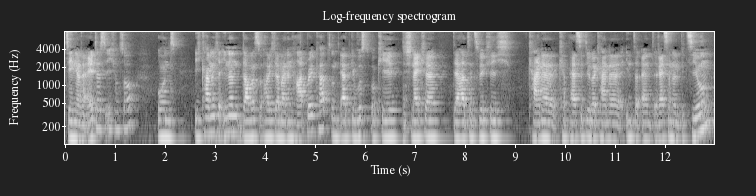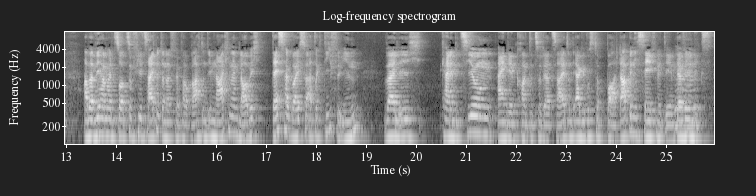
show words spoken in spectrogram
zehn Jahre älter als ich und so. Und ich kann mich erinnern, damals habe ich da meinen Heartbreak gehabt und er hat gewusst, okay, die Schnecke, der hat jetzt wirklich keine Capacity oder keine Interesse an einer Beziehung. Aber wir haben halt trotzdem viel Zeit miteinander verbracht und im Nachhinein glaube ich, deshalb war ich so attraktiv für ihn, weil ich keine Beziehung eingehen konnte zu der Zeit und er gewusst hat, boah, da bin ich safe mit dem, der mhm. will nichts.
